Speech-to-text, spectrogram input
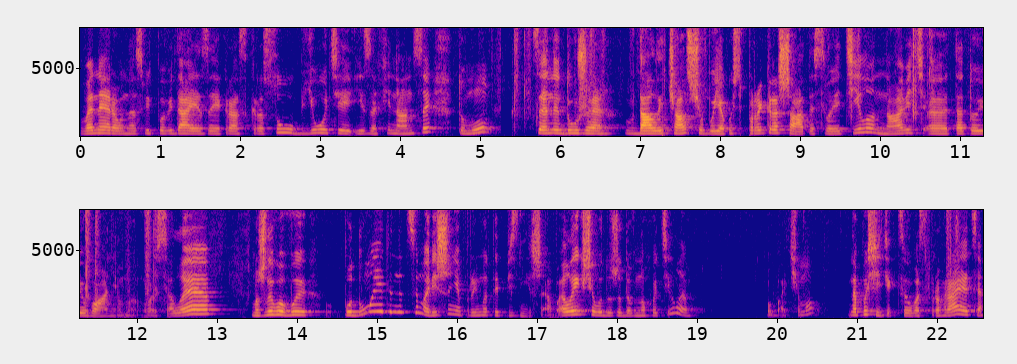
Венера у нас відповідає за якраз красу, б'юті і за фінанси. Тому це не дуже вдалий час, щоб якось прикрашати своє тіло навіть е, татуюваннями. Ось, але можливо, ви подумаєте над цим, а рішення приймете пізніше. Але якщо ви дуже давно хотіли, побачимо. Напишіть, як це у вас програється.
